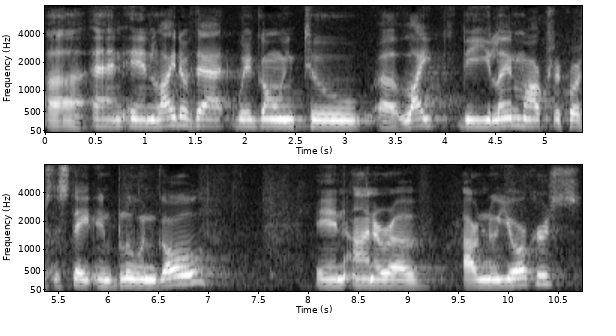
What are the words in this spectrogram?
Uh, and in light of that, we're going to uh, light the landmarks across the state in blue and gold in honor of our New Yorkers,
